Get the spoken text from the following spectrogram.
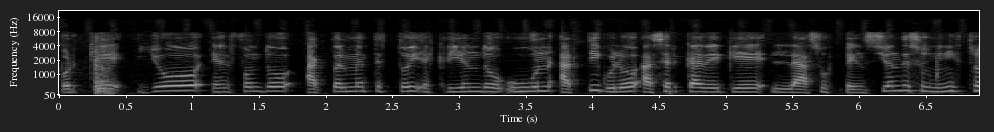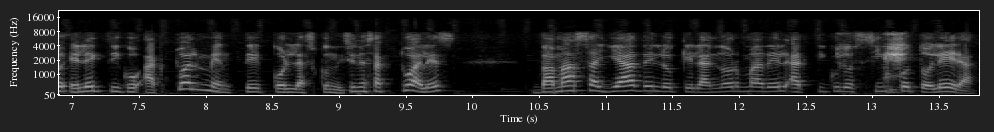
Porque yo en el fondo actualmente estoy escribiendo un artículo acerca de que la suspensión de suministro eléctrico actualmente, con las condiciones actuales, va más allá de lo que la norma del artículo 5 tolera.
